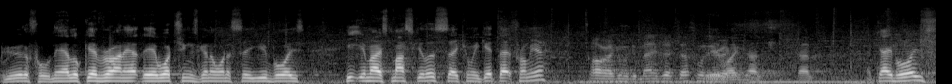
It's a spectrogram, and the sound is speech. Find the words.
Beautiful. Now, look, everyone out there watching is going to want to see you boys hit your most musculars. So, can we get that from you? I reckon we can manage that. Justin, what do Yeah, you mate, done, done. Okay, boys,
